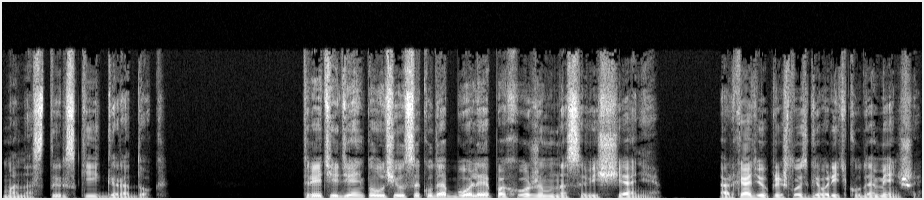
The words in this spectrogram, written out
Монастырский городок. Третий день получился куда более похожим на совещание. Аркадию пришлось говорить куда меньше.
